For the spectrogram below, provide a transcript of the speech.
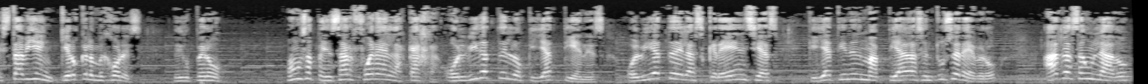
está bien, quiero que lo mejores. Le digo, pero Vamos a pensar fuera de la caja. Olvídate de lo que ya tienes. Olvídate de las creencias que ya tienes mapeadas en tu cerebro. Hazlas a un lado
